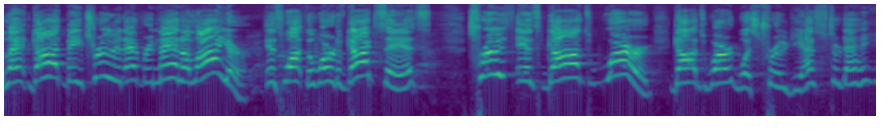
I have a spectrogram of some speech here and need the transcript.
Let God be true and every man a liar, is what the Word of God says. Truth is God's word. God's word was true yesterday.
